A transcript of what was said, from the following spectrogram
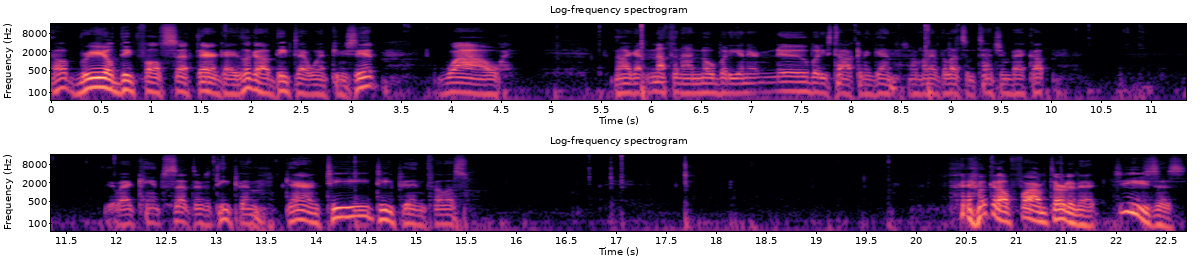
Oh, real deep false set there, guys. Look at how deep that went. Can you see it? Wow. Now I got nothing on nobody in there. Nobody's talking again. So I'm going to have to let some tension back up. I can't set. There's a T-pin. Guaranteed T-pin, fellas. Look at how far I'm turning it. Jesus.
